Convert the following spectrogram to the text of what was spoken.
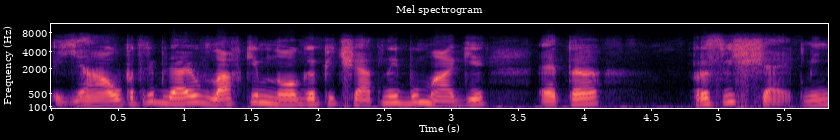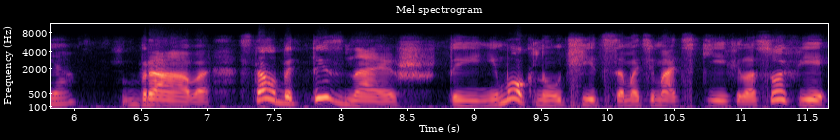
Я употребляю в лавке много печатной бумаги. Это просвещает меня. Браво! Стал быть, ты знаешь, ты не мог научиться математике и философии,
